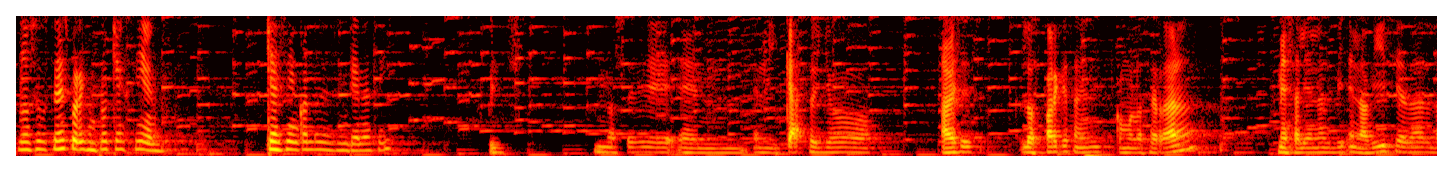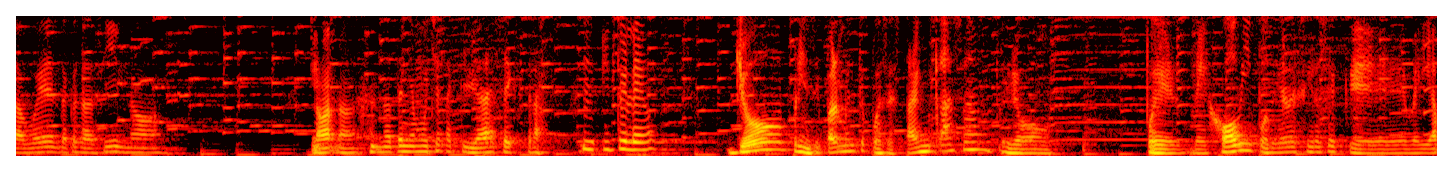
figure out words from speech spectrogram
no sé ustedes, por ejemplo, ¿qué hacían? ¿Qué hacían cuando se sentían así? Pues, no sé, en, en mi caso yo a veces los parques también como los cerraron, me salía en, las en la bici a dar la vuelta, cosas así, no, no, no, no tenía muchas actividades extra. ¿Y tú, Leo? Yo principalmente pues estar en casa, pero pues de hobby podría decirse que veía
